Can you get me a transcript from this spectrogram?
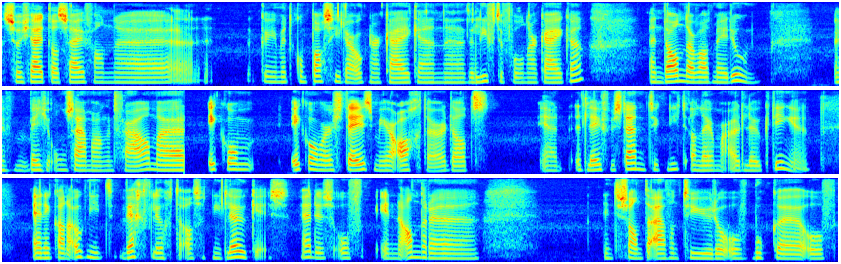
zoals jij het al zei, van, eh, kun je met compassie daar ook naar kijken en er liefdevol naar kijken. En dan daar wat mee doen. Een beetje onsamenhangend verhaal, maar ik kom, ik kom er steeds meer achter dat ja, het leven bestaat natuurlijk niet alleen maar uit leuke dingen. En ik kan ook niet wegvluchten als het niet leuk is. Dus of in andere interessante avonturen of boeken of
